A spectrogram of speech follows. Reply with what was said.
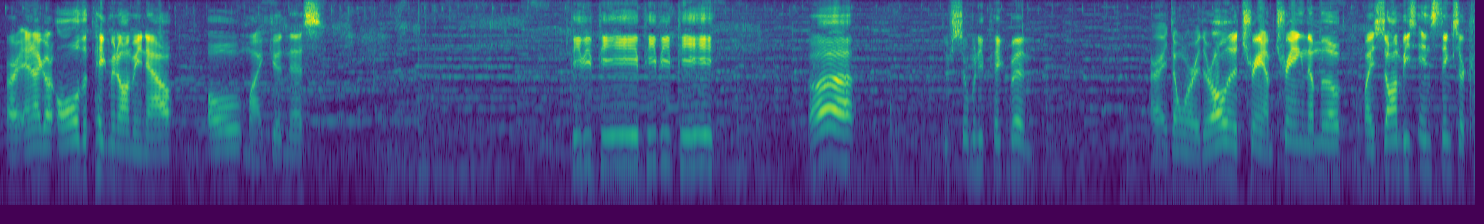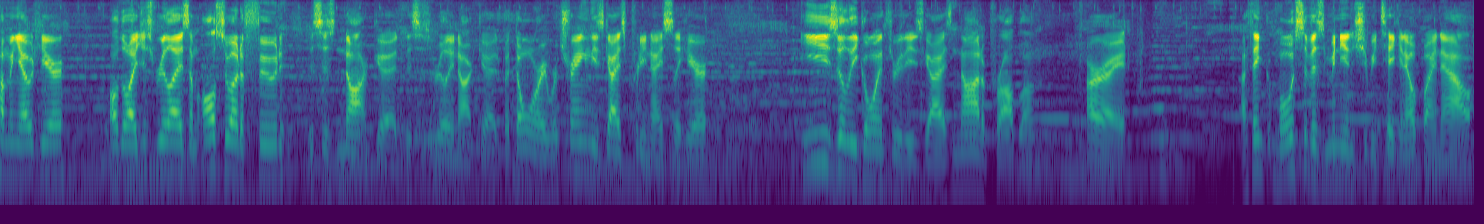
Alright, and I got all the pigmen on me now. Oh my goodness. PvP, PvP. Ah! There's so many pigmen. Alright, don't worry. They're all in a train. I'm training them, though. My zombies' instincts are coming out here. Although I just realized I'm also out of food. This is not good. This is really not good. But don't worry. We're training these guys pretty nicely here. Easily going through these guys. Not a problem. Alright. I think most of his minions should be taken out by now.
